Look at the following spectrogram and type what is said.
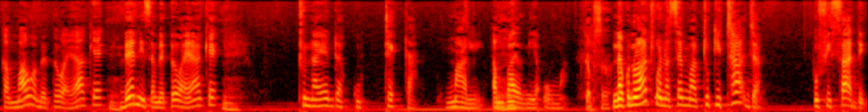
Kamau amepewa yake, mm. Dennis amepewa yake, mm. tunaenda kuteka mali ambayo mm -hmm. ni ya umma na kuna watu wanasema tukitaja ufisadi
